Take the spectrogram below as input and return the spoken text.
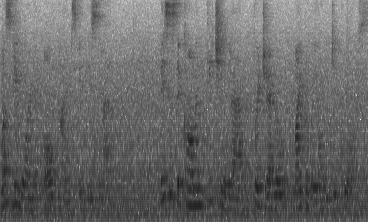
must be worn at all times in this lab. This is the common teaching lab for general microbiology course.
